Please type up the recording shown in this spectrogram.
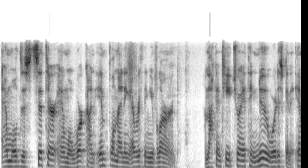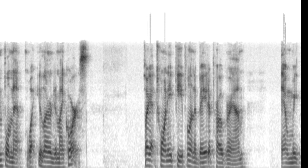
And we'll just sit there and we'll work on implementing everything you've learned. I'm not going to teach you anything new. We're just going to implement what you learned in my course. So I got 20 people in a beta program, and we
